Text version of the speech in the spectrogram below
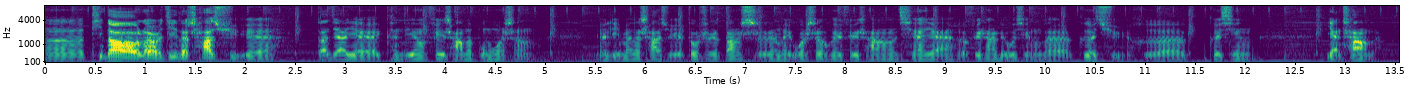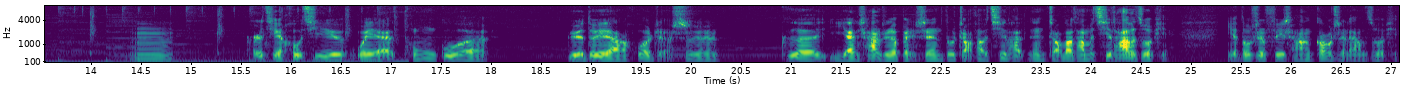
嗯，提到《老友记》的插曲，大家也肯定非常的不陌生，因为里面的插曲都是当时美国社会非常前沿和非常流行的歌曲和歌星演唱的。嗯，而且后期我也通过乐队啊，或者是歌演唱者本身，都找到其他嗯找到他们其他的作品，也都是非常高质量的作品。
